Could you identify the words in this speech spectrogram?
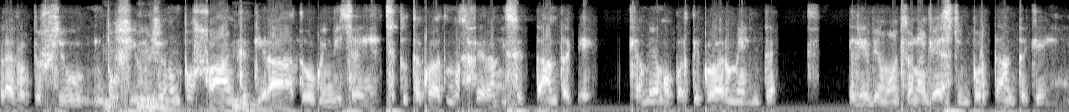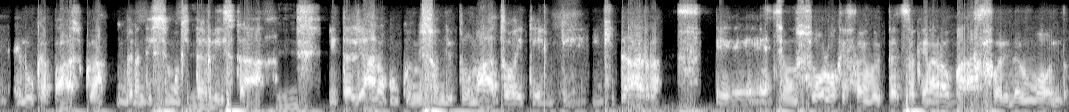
là è proprio fiu, un po' fusion, un po' funk tirato, quindi c'è, c'è tutta quell'atmosfera anni 70 che, che amiamo particolarmente. E lì abbiamo anche una guest importante che è Luca Pasqua, un grandissimo sì, chitarrista sì. italiano con cui mi sono diplomato ai tempi in chitarra. E c'è un solo che fa in quel pezzo che è una roba fuori dal mondo.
